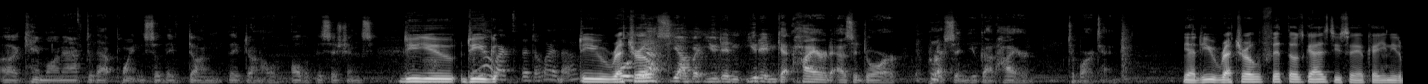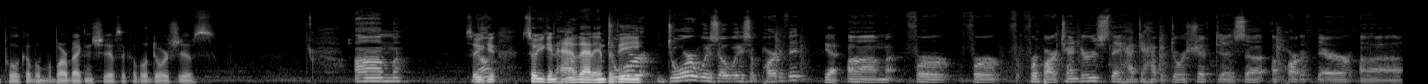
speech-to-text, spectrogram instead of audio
uh, came on after that point, and so they've done they've done all, all the positions. Do you do We you all go- worked the door though. do you Well, retro? yes, yeah, but you didn't you didn't get hired as a door person. You got hired to bartend. Yeah, do you retrofit those guys? Do you say, okay, you need to pull a couple of bar backing shifts, a couple of door shifts, Um, so No. you can so you can have No, that empathy? Door, door was always a part of it. Yeah. Um, for for for bartenders, they had to have a door shift as a, a part of their uh,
